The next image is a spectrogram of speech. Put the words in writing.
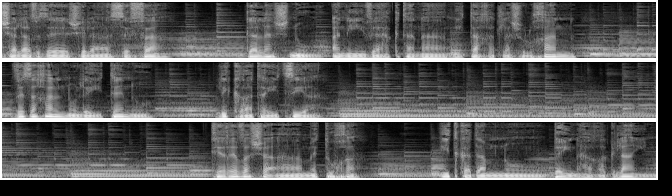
בשלב זה של האספה, גלשנו, אני והקטנה, מתחת לשולחן, וזחלנו לאיתנו לקראת היציאה. כרבע שעה מתוחה התקדמנו בין הרגליים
